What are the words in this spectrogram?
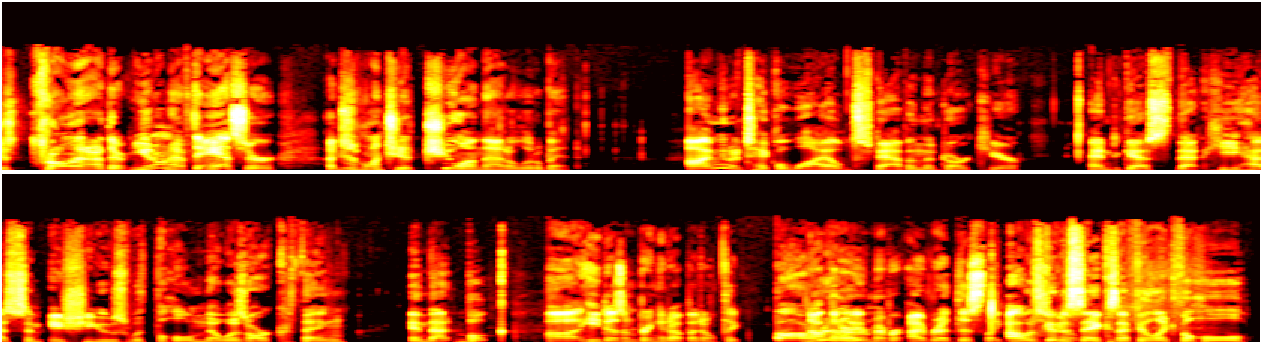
Just throwing that out there. You don't have to answer. I just want you to chew on that a little bit. I'm going to take a wild stab in the dark here and guess that he has some issues with the whole Noah's Ark thing in that book. Uh, he doesn't bring it up. I don't think. Oh, Not that I remember. I read this like. I was going to say because I feel like the whole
